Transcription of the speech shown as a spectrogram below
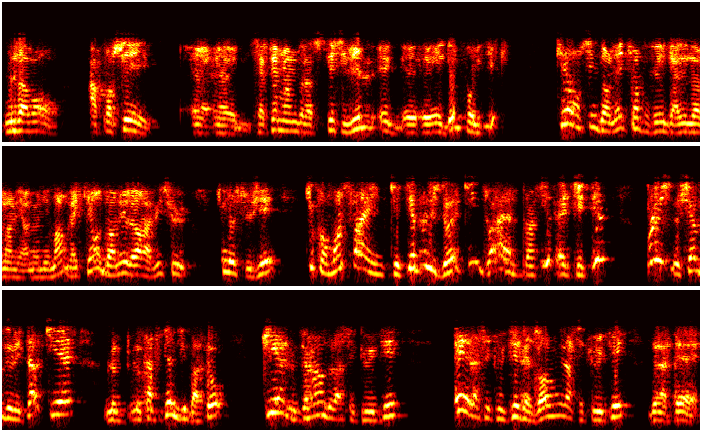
nous avons approché euh, euh, certains membres de la société civile et, d'autres politiques qui ont aussi donné, qui ont préféré garder leur anonymat, mais qui ont donné leur avis sur, le sujet, qui commencent à inquiéter plus d'eux, qui doit en principe inquiéter plus le chef de l'État, qui est le, le, capitaine du bateau, qui est le garant de la sécurité et la sécurité des hommes et la sécurité de la terre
